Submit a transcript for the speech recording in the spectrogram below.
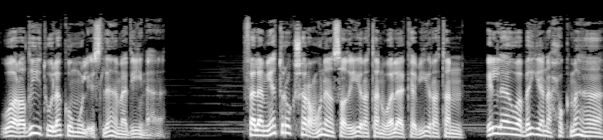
ورضيت لكم الإسلام دينا. فلم يترك شرعنا صغيرة ولا كبيرة إلا وبين حكمها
